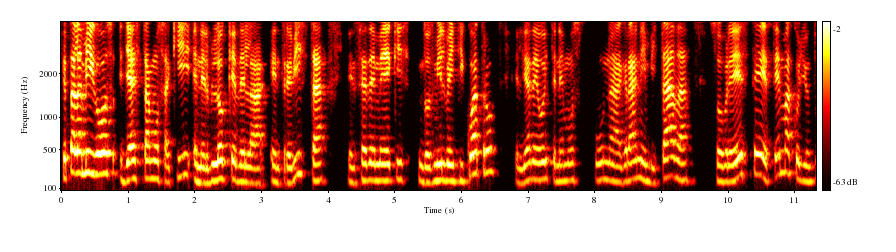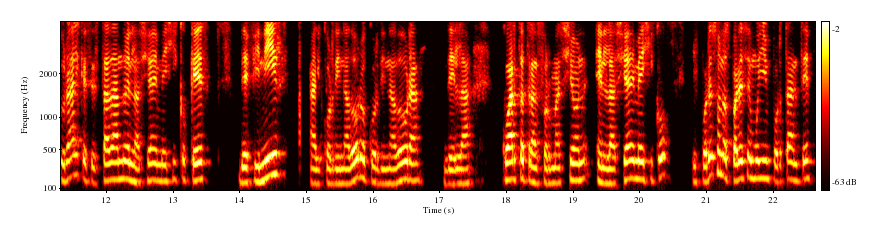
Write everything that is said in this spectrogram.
¿Qué tal amigos? Ya estamos aquí en el bloque de la entrevista en CDMX 2024. El día de hoy tenemos una gran invitada sobre este tema coyuntural que se está dando en la Ciudad de México, que es definir al coordinador o coordinadora de la cuarta transformación en la Ciudad de México. Y por eso nos parece muy importante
